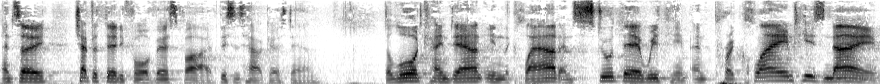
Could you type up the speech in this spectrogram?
And so, chapter 34, verse 5, this is how it goes down. The Lord came down in the cloud and stood there with him and proclaimed his name,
